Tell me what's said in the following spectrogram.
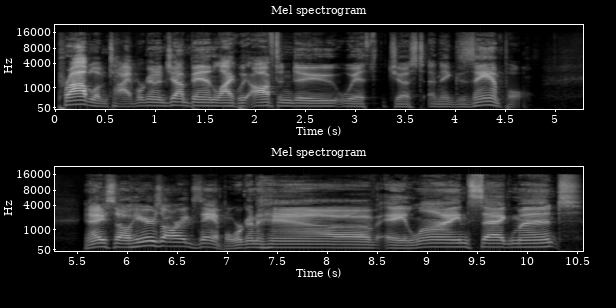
problem type, we're going to jump in like we often do with just an example. Okay, so here's our example. We're going to have a line segment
